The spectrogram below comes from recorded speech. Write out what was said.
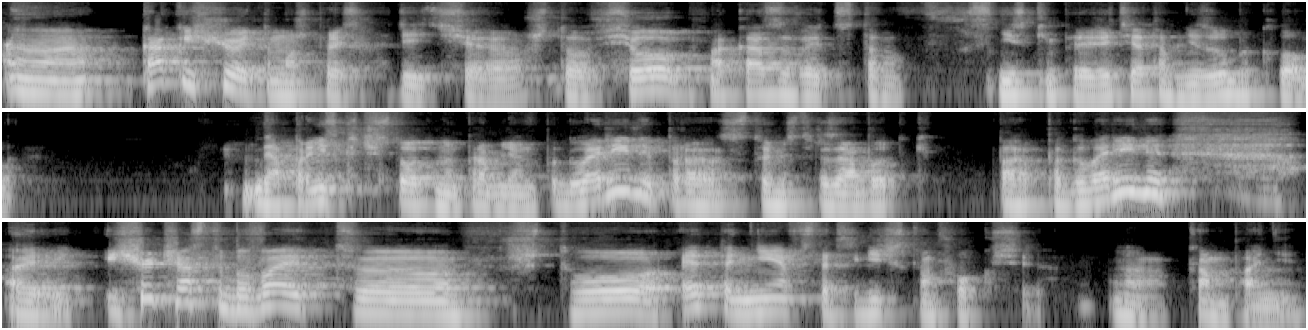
А, как еще это может происходить, э, что все оказывается там с низким приоритетом внизу бэклога? Да, про низкочастотную проблему поговорили, про стоимость разработки поговорили. А, еще часто бывает, э, что это не в стратегическом фокусе э, компании.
